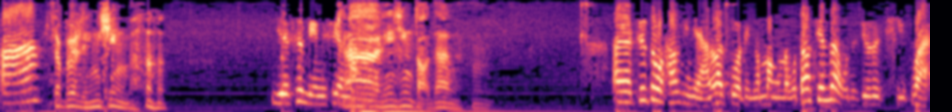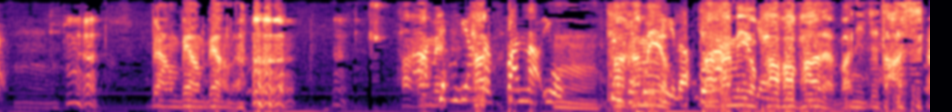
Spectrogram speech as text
啊，这不是灵性吗？也是灵性啊！啊，灵性捣蛋了，嗯哎呀，这都好几年了做这个梦了，我到现在我都觉得奇怪嗯 biang biang 的，他啊，还没颠颠他的翻了，哟，嗯，震他还没有他还没有啪啪啪的把你这打死。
